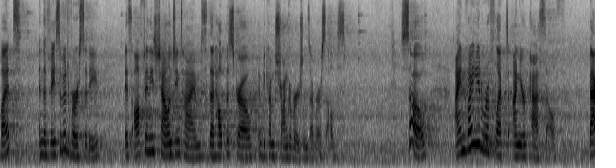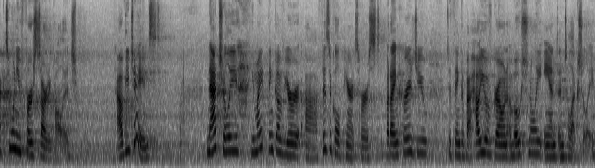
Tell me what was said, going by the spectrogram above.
But in the face of adversity, it's often these challenging times that help us grow and become stronger versions of ourselves. So, I invite you to reflect on your past self, back to when you first started college. How have you changed? Naturally, you might think of your uh, physical appearance first, but I encourage you to think about how you have grown emotionally and intellectually.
